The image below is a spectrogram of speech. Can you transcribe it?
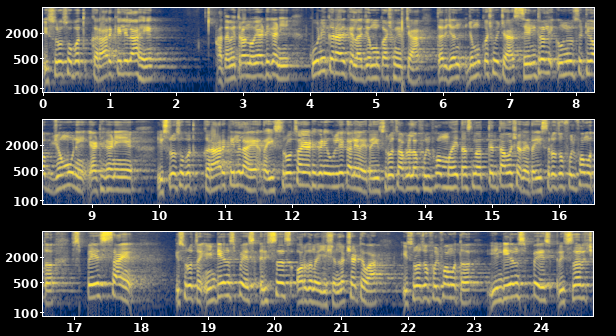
इस्रोसोबत करार केलेला आहे. आता मित्रांनो या ठिकाणी कोणी करार केला जम्मू काश्मीरच्या? तर जन जम्मू काश्मीरच्या सेंट्रल युनिव्हर्सिटी ऑफ जम्मूने या ठिकाणी इस्रोसोबत करार केलेला आहे. आता इस्रोचा या ठिकाणी उल्लेख आलेला आहे. तर इस्रोचा आपल्याला फुल फॉर्म माहीत असणं अत्यंत आवश्यक आहे. तर इस्रोचं फुल फॉर्म होतं स्पेस साय इस्रोचं इंडियन स्पेस रिसर्च ऑर्गनायझेशन लक्षात ठेवा इस्रोचं फुल फॉर्म होतं इंडियन स्पेस रिसर्च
